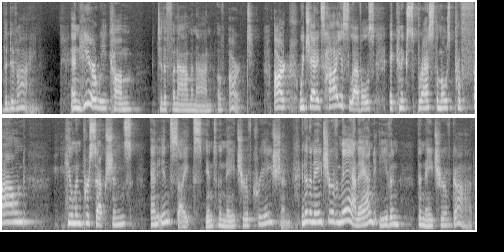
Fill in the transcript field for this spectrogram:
the divine. And here we come to the phenomenon of art. Art, which at its highest levels, it can express the most profound human perceptions and insights into the nature of creation, into the nature of man, and even the nature of God.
